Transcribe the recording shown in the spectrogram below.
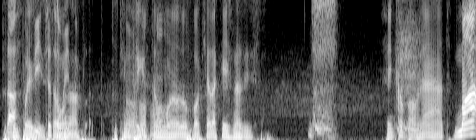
Da, timpul zi, ce există s-a mai una. întâmplat? Tot timpul Oh, există oh, un oh. moral loophole, chiar dacă ești nazist. Think about that. Ma,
